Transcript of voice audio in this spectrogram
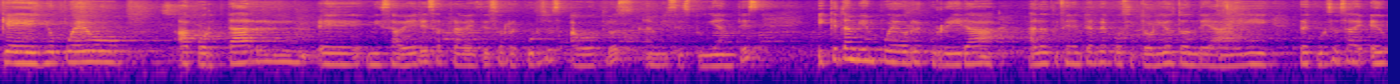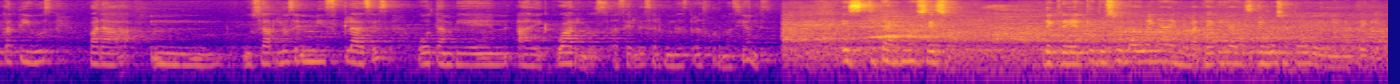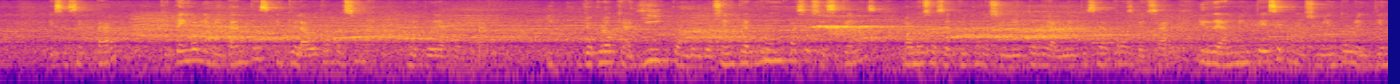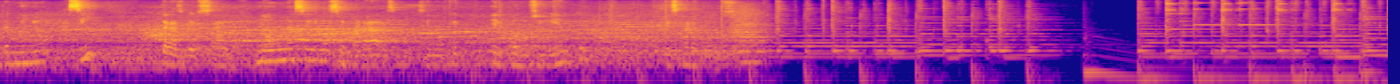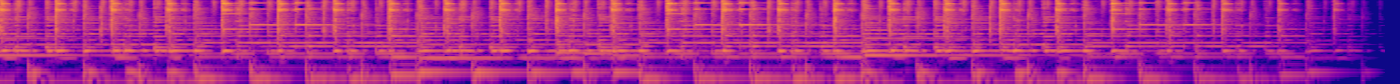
que yo puedo aportar eh, mis saberes a través de esos recursos a otros, a mis estudiantes, y que también puedo recurrir a, a los diferentes repositorios donde hay recursos educativos para mm, usarlos en mis clases o también adecuarlos, hacerles algunas transformaciones. Es quitarnos eso, de creer que yo soy la dueña de mi materia y yo lo sé todo de mi materia. Es aceptar que tengo limitantes y que la otra persona me puede aportar. Yo creo que allí, cuando el docente rompa esos esquemas, vamos a hacer que el conocimiento realmente sea transversal y realmente ese conocimiento lo entienda el niño así, transversal, no unas islas separadas, sino que el conocimiento es para todos.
